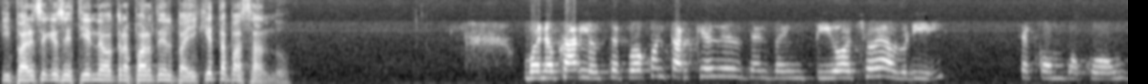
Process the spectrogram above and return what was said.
y parece que se extiende a otra parte del país. ¿Qué está pasando? Bueno, Carlos, te puedo contar que desde el 28 de abril se convocó un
